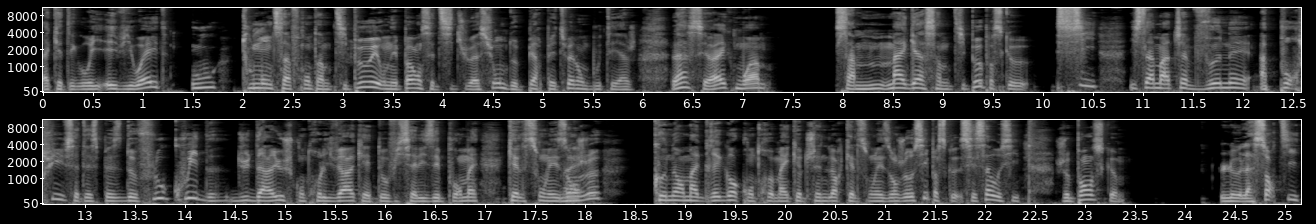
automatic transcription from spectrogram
la catégorie heavyweight, où tout le monde s'affronte un petit peu et on n'est pas en cette situation de perpétuel embouteillage. Là, c'est vrai que moi, ça m'agace un petit peu parce que si Islam Makhachev venait à poursuivre cette espèce de flou, quid du Darius contre Oliveira qui a été officialisé pour mai Quels sont les enjeux? Conor McGregor contre Michael Chandler, quels sont les enjeux aussi? Parce que c'est ça aussi. Je pense que le, la sortie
